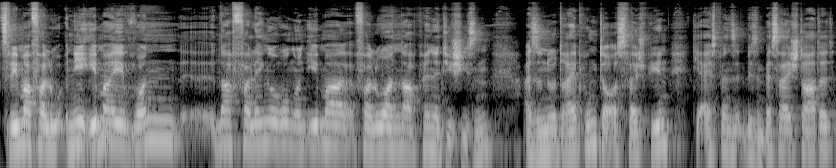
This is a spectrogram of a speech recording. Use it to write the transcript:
zweimal verloren, nee, einmal gewonnen äh, nach Verlängerung und einmal verloren nach Penalty-Schießen. Also nur drei Punkte aus zwei Spielen. Die Eisbären sind ein bisschen besser gestartet.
